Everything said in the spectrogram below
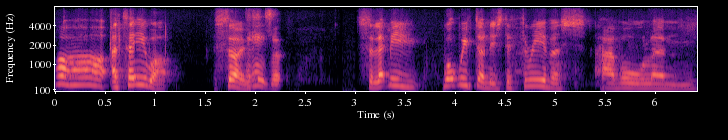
Oh, I tell you what. So, Here's a, so let me. What we've done is the three of us have all. Um,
